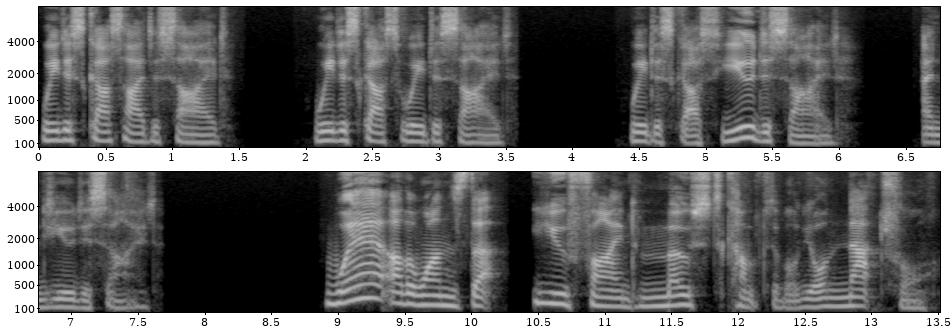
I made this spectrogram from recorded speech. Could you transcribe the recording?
we discuss, I decide, we discuss, we decide, we discuss, you decide, and you decide. Where are the ones that you find most comfortable, your natural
